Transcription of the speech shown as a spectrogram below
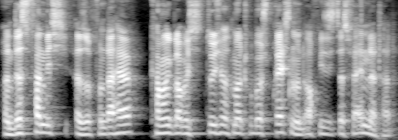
Und das fand ich, also von daher kann man, glaube ich, durchaus mal drüber sprechen und auch, wie sich das verändert hat.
